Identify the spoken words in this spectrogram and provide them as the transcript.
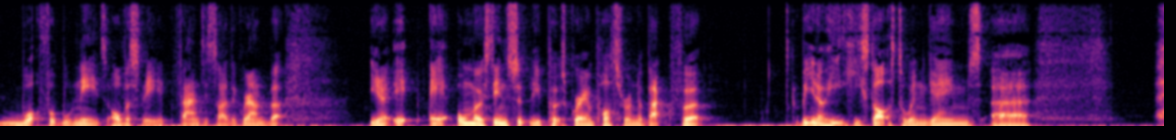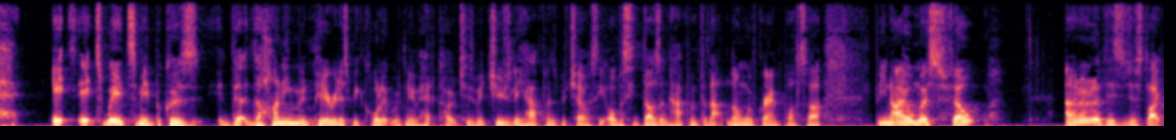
what football needs. Obviously, fans inside the ground, but you know, it it almost instantly puts Graham Potter on the back foot. But you know, he he starts to win games. Uh, it's it's weird to me because the the honeymoon period, as we call it, with new head coaches, which usually happens with Chelsea, obviously doesn't happen for that long with Graham Potter. But you know, I almost felt, and I don't know if this is just like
